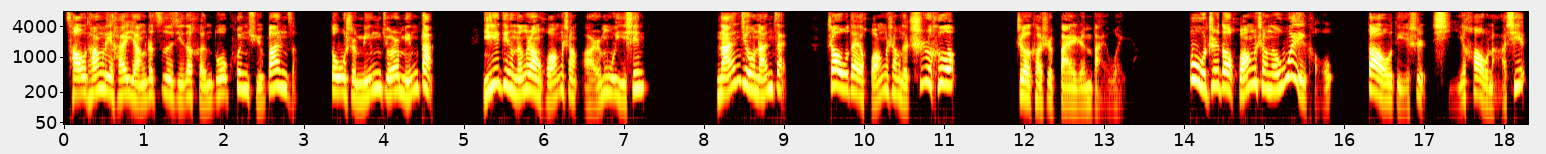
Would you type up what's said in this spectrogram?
草堂里还养着自己的很多昆曲班子，都是名角名旦，一定能让皇上耳目一新。难就难在招待皇上的吃喝，这可是百人百味呀，不知道皇上的胃口到底是喜好哪些。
